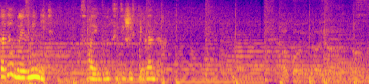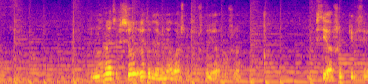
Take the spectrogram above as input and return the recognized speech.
хотел бы изменить в своих 26 годах? Ну, знаете, все это для меня важно, все, что я уже... Все ошибки, все,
